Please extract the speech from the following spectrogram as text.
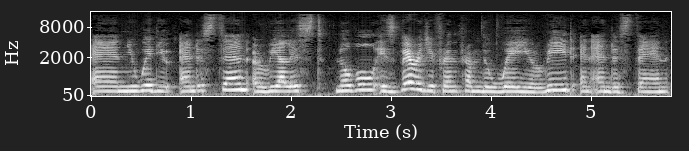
and the way you understand a realist novel is very different from the way you read and understand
